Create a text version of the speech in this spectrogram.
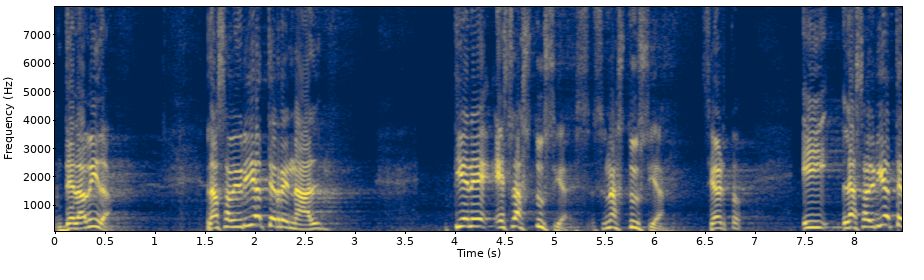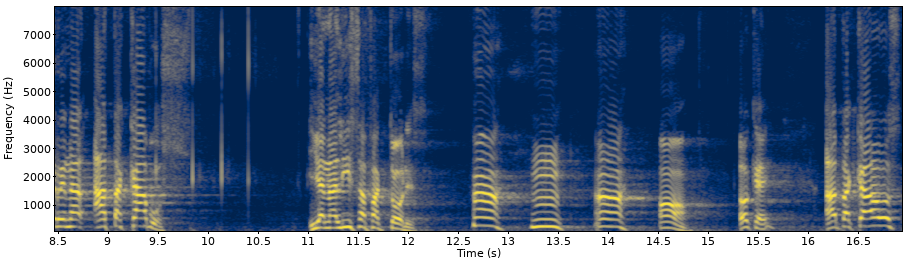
de la vida. La sabiduría terrenal tiene, es la astucia, es una astucia, ¿cierto? Y la sabiduría terrenal ata cabos y analiza factores. Ah, mm, ah, oh, ok. Ata cabos,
